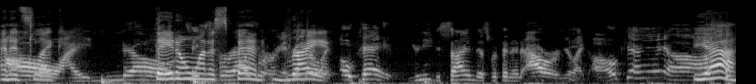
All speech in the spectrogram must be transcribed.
And it's oh, like, I know they don't wanna spend- And right. like, okay you need to sign this within an hour and you're like okay uh, yeah,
